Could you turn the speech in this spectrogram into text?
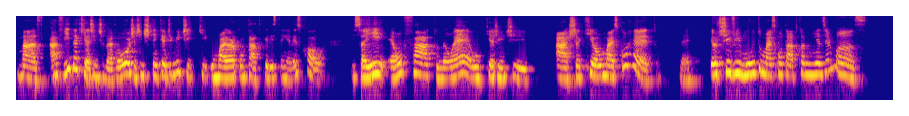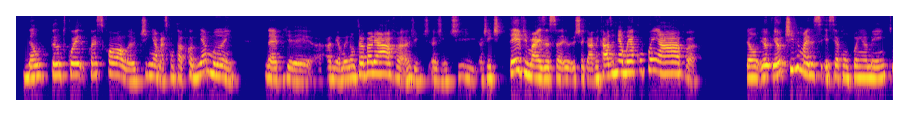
mas a vida que a gente leva hoje, a gente tem que admitir que o maior contato que eles têm é na escola. Isso aí é um fato, não é o que a gente acha que é o mais correto. Né? Eu tive muito mais contato com as minhas irmãs, não tanto com a, escola, eu tinha mais contato com a minha mãe, né? Porque a minha mãe não trabalhava, a gente, a gente, a gente teve mais essa. Eu chegava em casa, minha mãe acompanhava. Então, eu, eu tive mais esse, esse acompanhamento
